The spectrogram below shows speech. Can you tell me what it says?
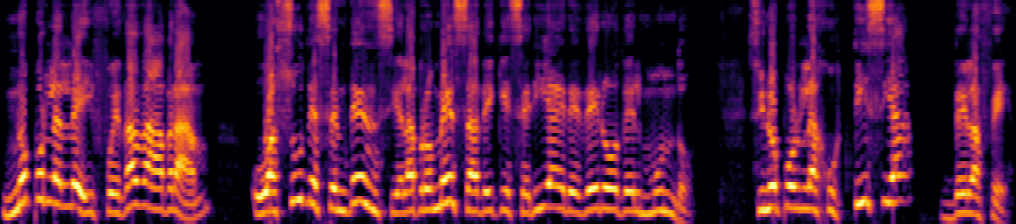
no por la ley fue dada a Abraham o a su descendencia la promesa de que sería heredero del mundo, sino por la justicia de la fe.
